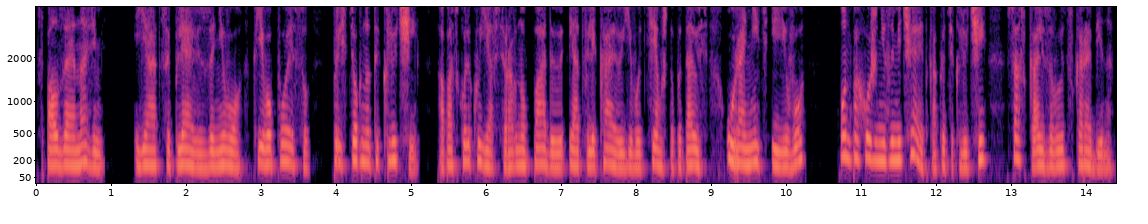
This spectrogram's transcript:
Сползая на земь, я цепляюсь за него, к его поясу пристегнуты ключи, а поскольку я все равно падаю и отвлекаю его тем, что пытаюсь уронить и его, он, похоже, не замечает, как эти ключи соскальзывают с карабина.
